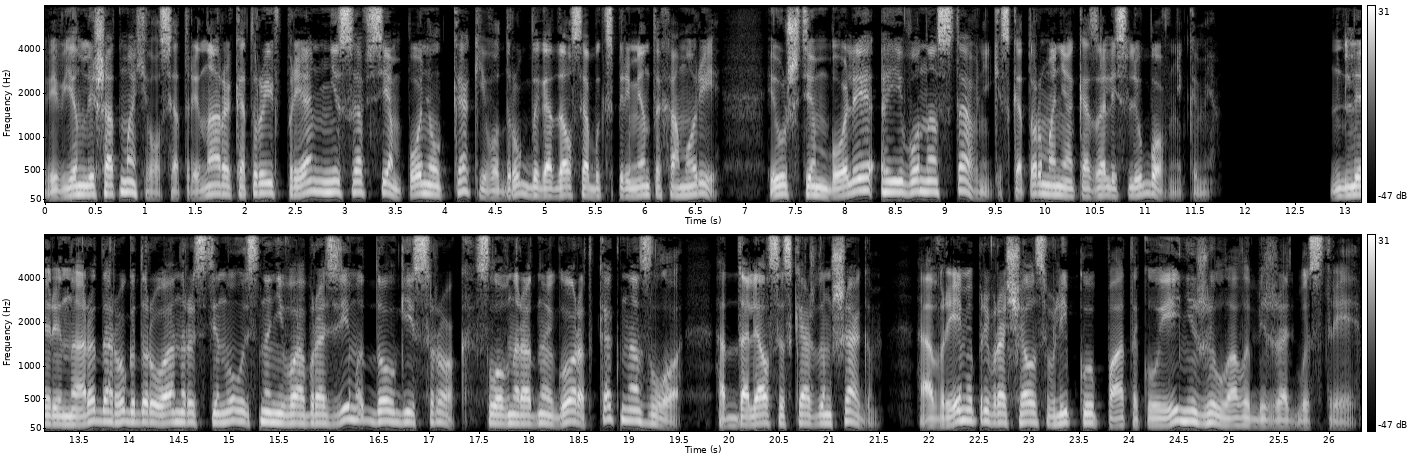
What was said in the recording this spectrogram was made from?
Вивьен лишь отмахивался от Ренара, который и впрямь не совсем понял, как его друг догадался об экспериментах Амори, и уж тем более о его наставнике, с которым они оказались любовниками. Для Ренара дорога до Руана растянулась на невообразимо долгий срок, словно родной город, как назло, отдалялся с каждым шагом, а время превращалось в липкую патоку и не желало бежать быстрее.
